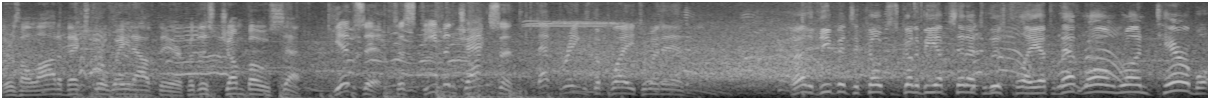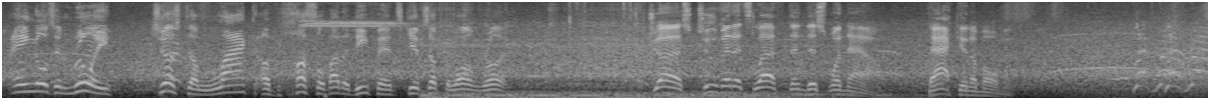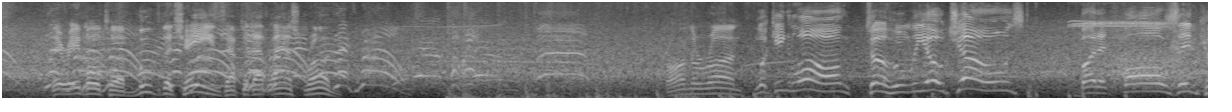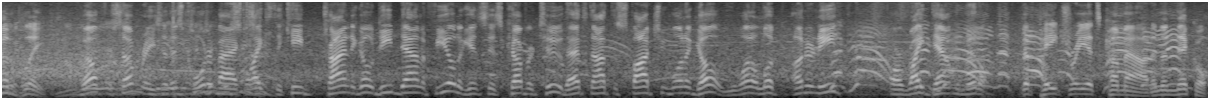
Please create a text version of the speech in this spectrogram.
There's a lot of extra weight out there for this jumbo set. Gives it to Steven Jackson. That brings the play to an end. Well, the defensive coach is going to be upset after this play. After that long run, terrible angles, and really just a lack of hustle by the defense gives up the long run. Just two minutes left in this one now. Back in a moment. They're able to move the chains after that last run. On the run, looking long to Julio Jones, but it falls incomplete. Well, for some reason, this quarterback likes to keep trying to go deep down the field against this cover two. That's not the spot you want to go. You want to look underneath or right down the middle. The Patriots come out in the nickel.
